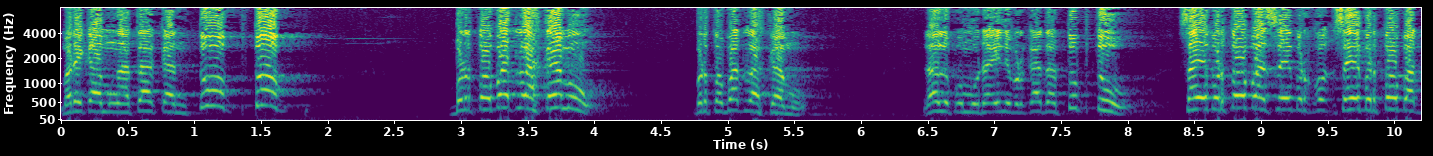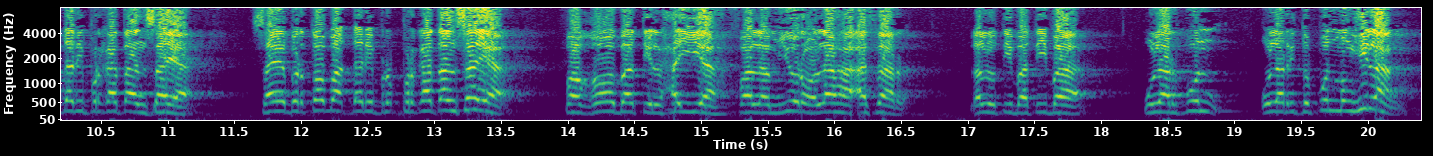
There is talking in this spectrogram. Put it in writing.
mereka mengatakan, "Tub, tub. Bertobatlah kamu. Bertobatlah kamu." Lalu pemuda ini berkata, "Tubtu, saya bertobat, saya, ber, saya bertobat dari perkataan saya. Saya bertobat dari per, perkataan saya." Faghabatil hayyah falam yura laha athar. Lalu tiba-tiba ular pun ular itu pun menghilang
